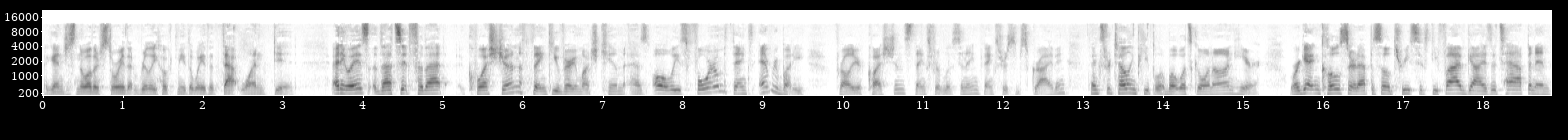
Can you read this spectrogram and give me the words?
again, just no other story that really hooked me the way that that one did. Anyways, that's it for that question. Thank you very much, Kim, as always, for them. Thanks, everybody, for all your questions. Thanks for listening. Thanks for subscribing. Thanks for telling people about what's going on here. We're getting closer to episode 365, guys. It's happening.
